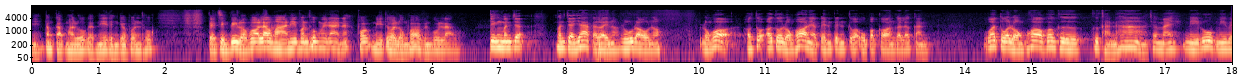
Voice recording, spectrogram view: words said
นี่ต้องกลับมารู้แบบนี้ถึงจะพ้นทุกข์แต่สิ่งที่หลวงพ่อเล่ามานี่พ้นทุกข์ไม่ได้นะเพราะมีตัวหลวงพ่อเป็นผู้เล่า จริงมันจะมันจะยากอะไรเนาะรู้เราเนาะหลวงพ่อเอาตัวเอาตัวหลวงพ่อเนี่ยเป็นเป็นตัวอุปกรณ์กันแล้วกัน ว่าตัวหลวงพ่อก็คือคือขันห้าใช่ไหมมีรูปมีเว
